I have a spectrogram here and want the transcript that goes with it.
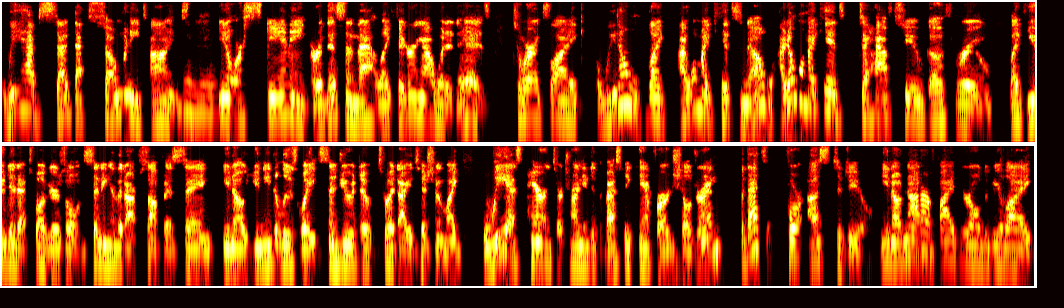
we have said that so many times Mhm. you know, or scanning or this and that, like figuring out what it is to where it's like, we don't like, I want my kids to know. I don't want my kids to have to go through like you did at 12 years old, sitting in the doctor's office saying, you know, you need to lose weight, send you to, to a dietitian. Like, we as parents are trying to do the best we can for our children, but that's for us to do, you know, not Yeah. our five year old to be like,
